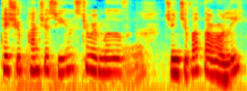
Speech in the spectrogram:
Tissue punch is used to remove gingiva thoroughly.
